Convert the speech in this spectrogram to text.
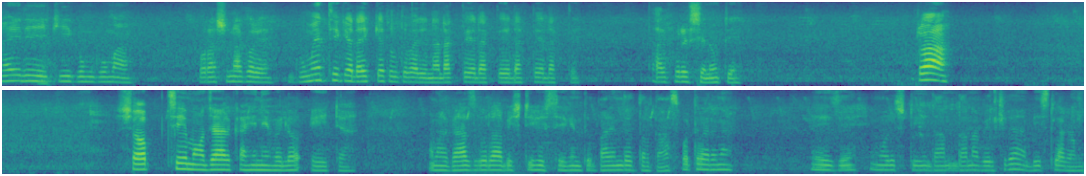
হাই রে, কি গুম গুমা। পড়াশোনা করে, ঘুমের থেকে ডাইকা তুলতে পারি না, ডাকতে ডাকতে ডাকতে ডাকতে। তারপরে সে নোটে। সবচেয়ে মজার কাহিনী হলো এইটা। আমার গাছগুলা বৃষ্টি হয়েছে কিন্তু বারান্দার তোর গাছ পড়তে পারে না। এই যে মরিচটি, দান, দানা বের করে বীজ লাগামো।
